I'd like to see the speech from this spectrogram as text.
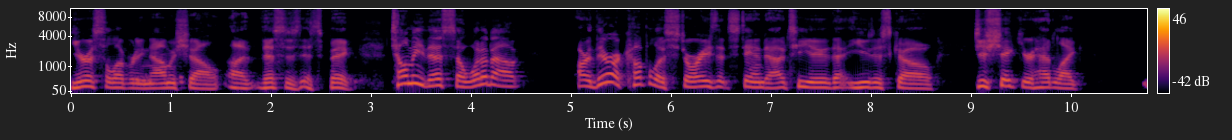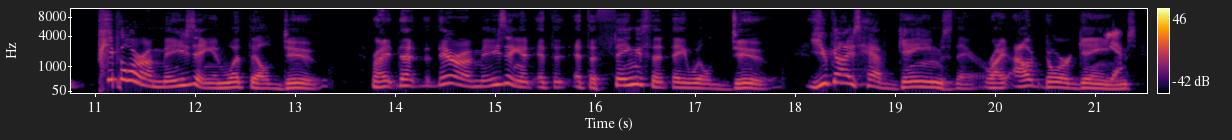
You're a celebrity now, Michelle. Uh, this is, it's big. Tell me this. So, what about, are there a couple of stories that stand out to you that you just go, just shake your head like, people are amazing in what they'll do? Right? That they're amazing at, at the at the things that they will do. You guys have games there, right? Outdoor games. Yeah.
